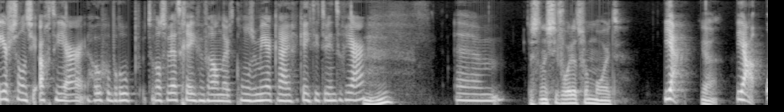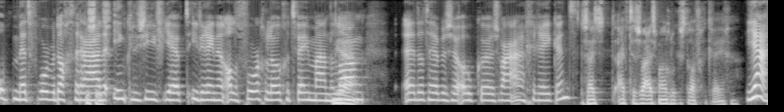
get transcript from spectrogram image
In eerste instantie 18 jaar hoger beroep. Toen was wetgeving veranderd, kon ze meer krijgen, kreeg hij 20 jaar. Mhm. Ehm, Dus dan is hij veroordeeld voor moord. ja, Ja, ja op, met voorbedachte raden, Precies. inclusief je hebt iedereen en alles voorgelogen, twee maanden Ja. lang. Eh, dat hebben ze ook eh, zwaar aangerekend. dus hij, hij heeft de zwaarst mogelijke straf gekregen. Ja,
